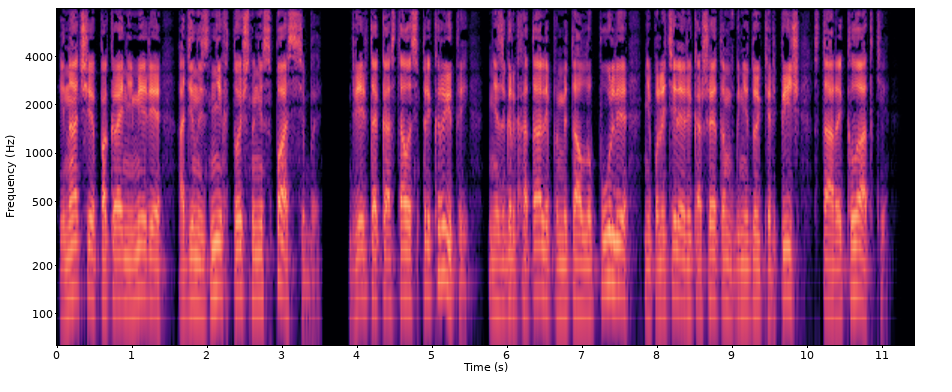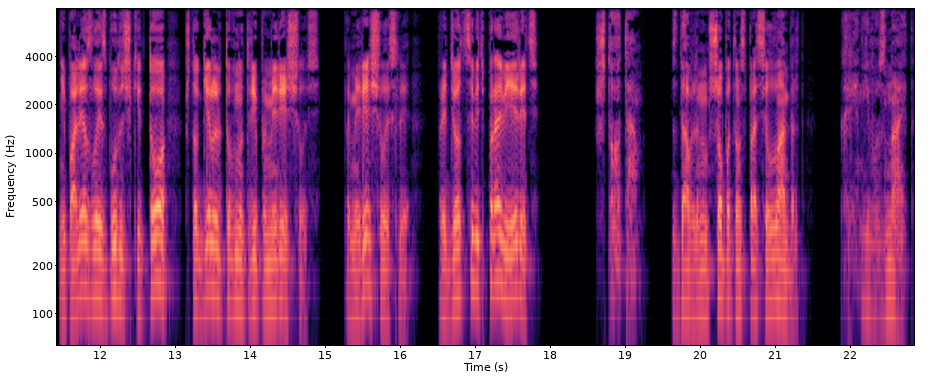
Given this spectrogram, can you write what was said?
Иначе, по крайней мере, один из них точно не спасся бы. Дверь так и осталась прикрытой, не загрохотали по металлу пули, не полетели рикошетом в гнедой кирпич старой кладки не полезло из будочки то, что Геральту внутри померещилось. Померещилось ли? Придется ведь проверить. «Что там?» — сдавленным шепотом спросил Ламберт. «Хрен его знает»,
